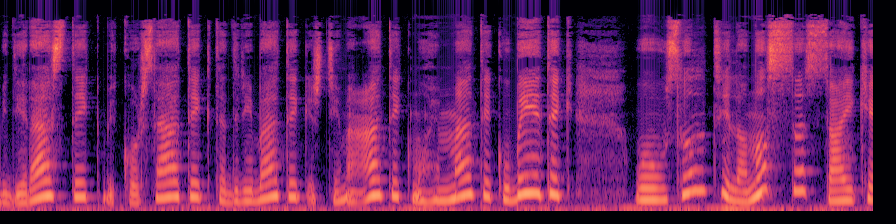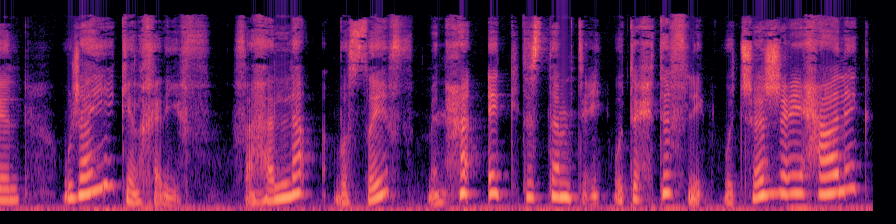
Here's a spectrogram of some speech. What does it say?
بدراستك بكورساتك تدريباتك اجتماعاتك مهماتك وبيتك ووصلتي لنص ال cycle وجايك الخريف. فهلأ بالصيف من حقك تستمتعي وتحتفلي وتشجعي حالك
